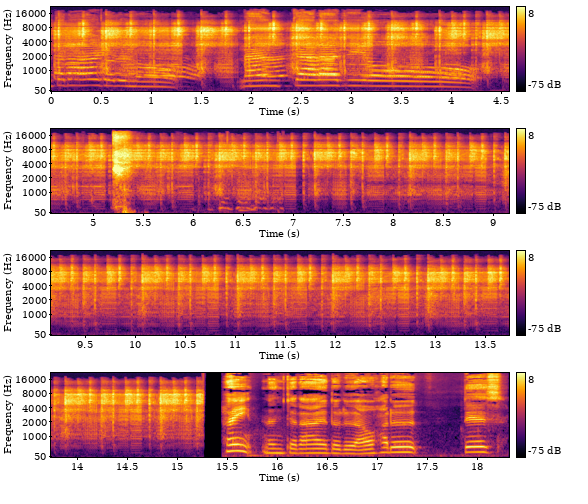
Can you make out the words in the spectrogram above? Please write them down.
んちゃらアイドルのなんちゃラジオ はい、なんちゃらアイドル青春です。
